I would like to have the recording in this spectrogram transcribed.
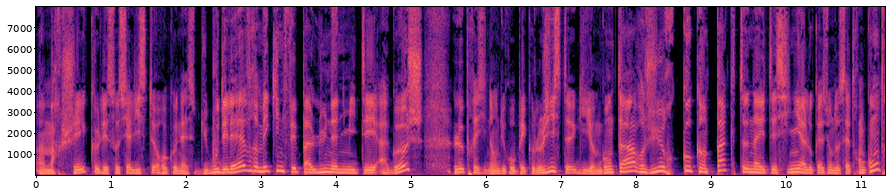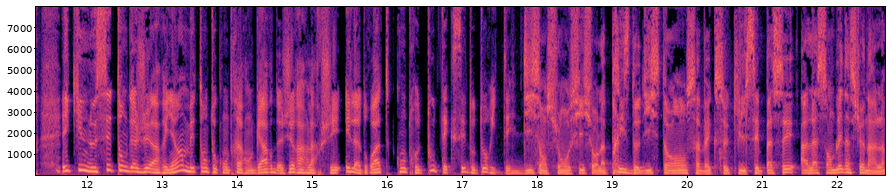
Un marché que les socialistes reconnaissent du bout des lèvres, mais qui ne fait pas l'unanimité à gauche. Le président du groupe écologiste, Guillaume Gontard, jure qu'aucun pacte n'a été signé à l'occasion de cette rencontre et qu'il ne s'est engagé à rien, mettant au contraire en garde Gérard Larcher et la droite tout excès d'autorité. Dissension aussi sur la prise de distance avec ce qu'il s'est passé à l'Assemblée nationale.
